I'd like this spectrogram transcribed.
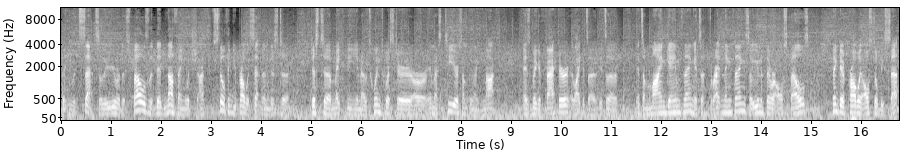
that he would set. So they were the spells that did nothing, which I still think you probably set them just to just to make the you know Twin Twister or MST or something like not as big a factor. Like it's a it's a it's a mind game thing. It's a threatening thing. So even if they were all spells, I think they'd probably all still be set.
